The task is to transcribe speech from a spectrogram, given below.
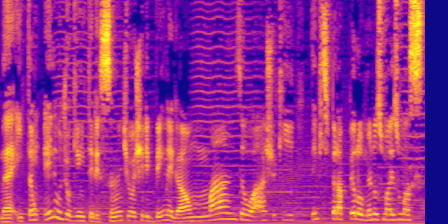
Né? Então, ele é um joguinho interessante, eu achei ele bem legal, mas eu acho que tem que esperar pelo menos mais umas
